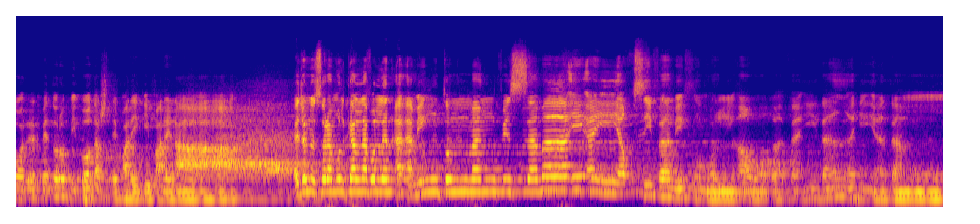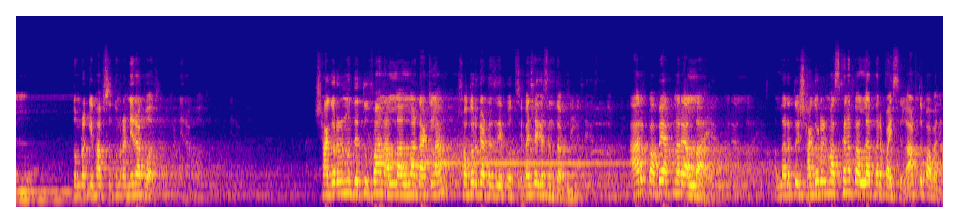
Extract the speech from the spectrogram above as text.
ঘরের ভেতরও বিপদ আসতে পারে কি পারে না। এজন্য সূরা মুলক আল্লাহ বললেন, আমিনতুম মান ফিস সামাই আন ইয়াখসিফা বিকুমুল আরদা ফাইদা হিয়া তামুর তোমরা কি ভাবছ তোমরা নিরাপদ? সাগরের মধ্যে তুফান, আল্লাহ আল্লাহ ডাকলাম, সদরঘাটে যে পড়ছে পয়সা গেছেন তো আপনি? আর পাবে আপনারে আল্লাহ। আল্লাহর তো সাগরের মাঝখানে তো আল্লাহ আপনার পাইছিল, আর তো পাবে না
